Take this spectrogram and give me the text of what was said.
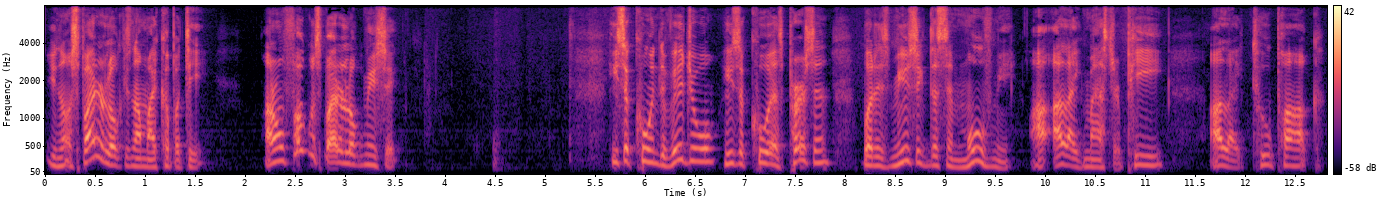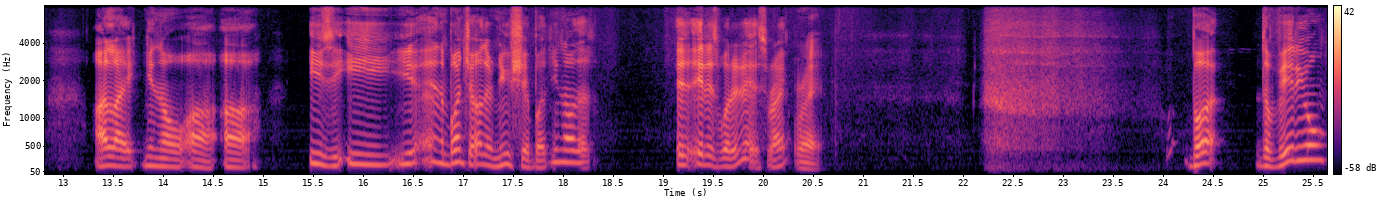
You know, Spider Loc is not my cup of tea. I don't fuck with Spider Loc music. He's a cool individual. He's a cool ass person, but his music doesn't move me. I, I like Master P. I like Tupac. I like you know uh uh Easy E and a bunch of other new shit. But you know that it, it is what it is, right? Right. But the video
